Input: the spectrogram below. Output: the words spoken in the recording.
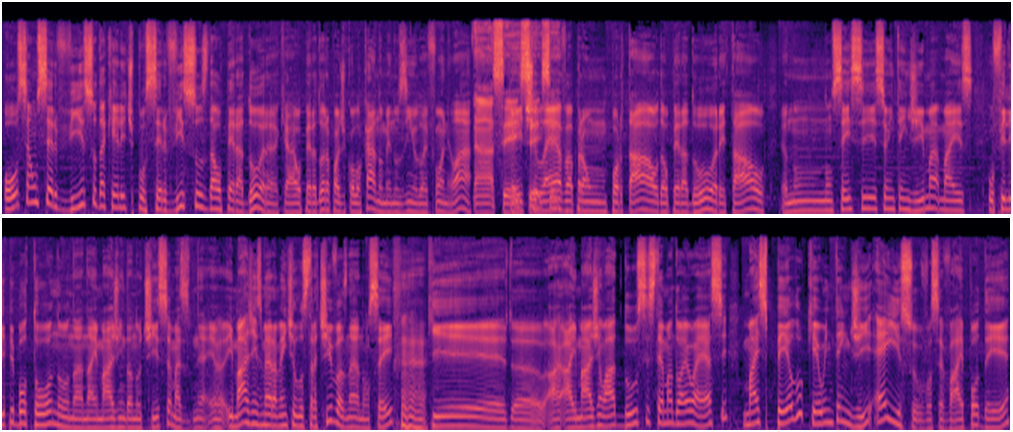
ou se é um serviço daquele tipo serviços da operadora, que a operadora pode colocar no menuzinho do iPhone lá Ah, que sei, aí sei, te sei. leva pra um portal da operadora e tal. Eu não, não sei se, se eu entendi, ma- mas o Felipe botou no- na, na imagem da notícia, mas né, é, imagens meramente ilustrativas, né? Não sei. que uh, a, a imagem lá do sistema do iOS, mas pelo que eu entendi, é isso. Você vai poder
